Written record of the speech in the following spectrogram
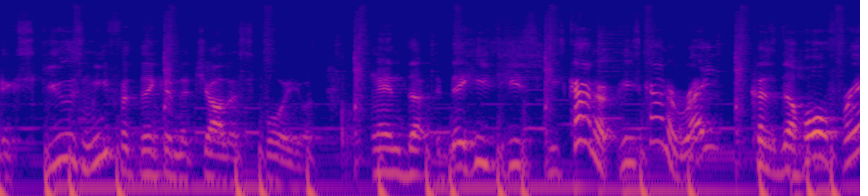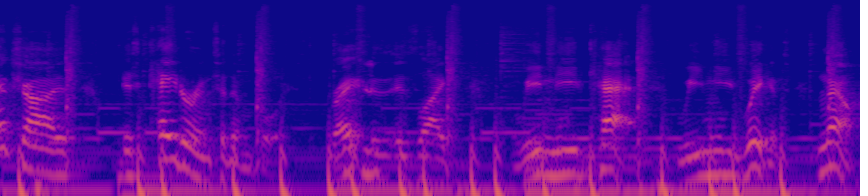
excuse me for thinking that y'all are spoiled. And the, the, he's he's he's kind of he's kind of right because the whole franchise is catering to them boys, right? Okay. It's, it's like we need Cat, we need Wiggins. Now,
